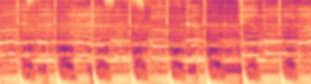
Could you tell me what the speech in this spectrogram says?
voice that hasn't spoken. Feel the light.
